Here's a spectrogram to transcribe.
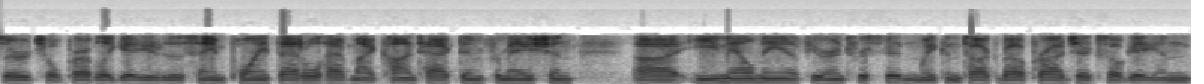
search will probably get you to the same point. That'll have my contact information. Uh, email me if you're interested, and we can talk about projects. I'll get you in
